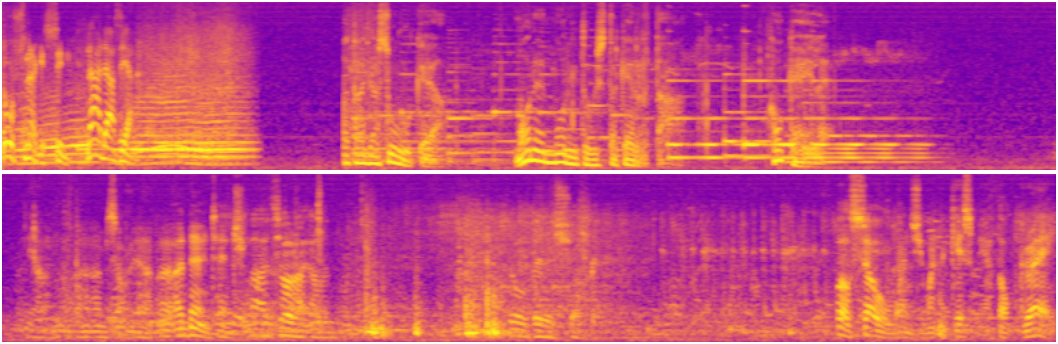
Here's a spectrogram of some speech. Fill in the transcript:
Tuu sinäkin sinne. Nähdään siellä. Ja sulkea. Monen monituista kertaa. Kokeile. I, I had no intention. Oh, it's all right, Alan. It's all been a shock. Well, so, when she went to kiss me, I thought, great.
